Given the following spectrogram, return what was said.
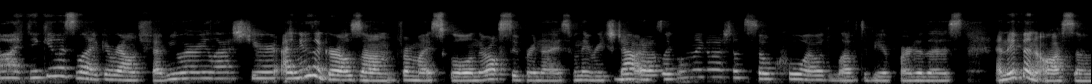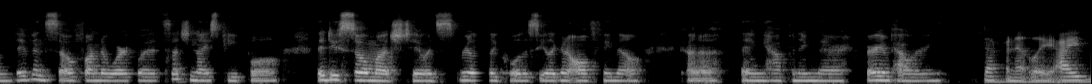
Oh, I think it was like around February last year. I knew the girls um from my school and they're all super nice. When they reached out, I was like, "Oh my gosh, that's so cool. I would love to be a part of this." And they've been awesome. They've been so fun to work with. Such nice people. They do so much too. It's really cool to see like an all-female kind of thing happening there. Very empowering. Definitely. I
